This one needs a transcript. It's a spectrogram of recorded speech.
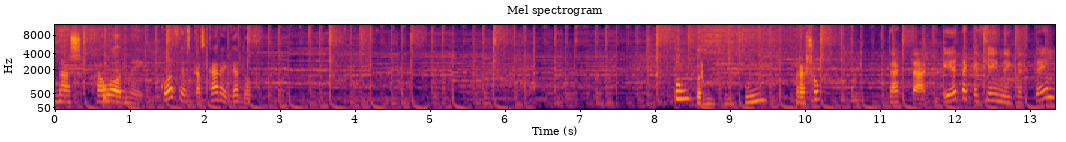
Наш холодный кофе с каскарой готов. Пум-пум-пум-пум. Прошу. Так-так, и это кофейный коктейль,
